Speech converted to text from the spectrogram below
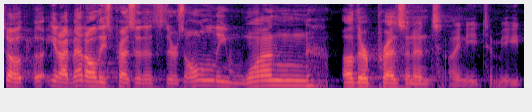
So, uh, you know, I met all these presidents. There's only one other president I need to meet,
